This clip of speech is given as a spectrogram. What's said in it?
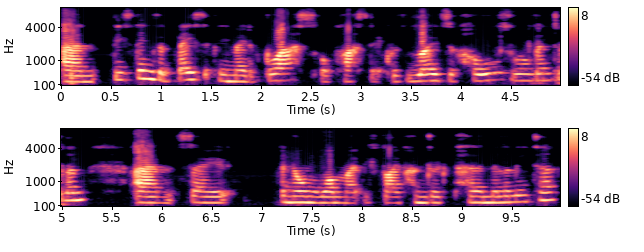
And these things are basically made of glass or plastic with loads of holes ruled into them. Um, so a normal one might be 500 per millimetre.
